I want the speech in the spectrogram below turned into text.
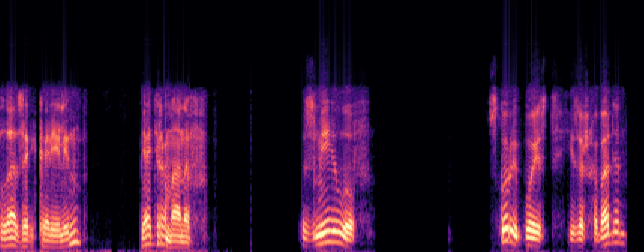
Лазарь Карелин. Пять романов. Змеелов. Скорый поезд из Ашхабада,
